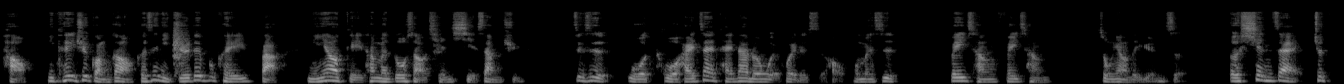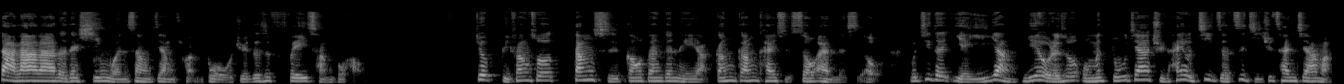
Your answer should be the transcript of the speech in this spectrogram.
好，你可以去广告，可是你绝对不可以把你要给他们多少钱写上去。这是我我还在台大伦委会的时候，我们是非常非常重要的原则。而现在就大拉拉的在新闻上这样传播，我觉得是非常不好的。就比方说，当时高端跟雷亚刚刚开始收案的时候，我记得也一样，也有人说我们独家取，还有记者自己去参加嘛，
